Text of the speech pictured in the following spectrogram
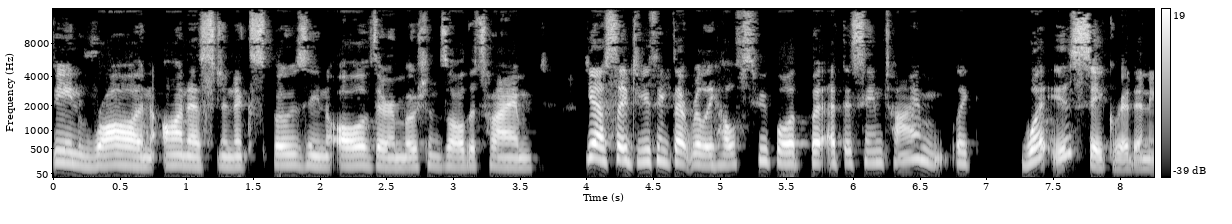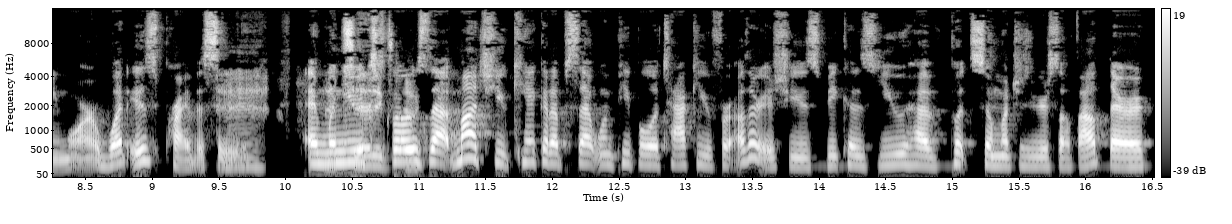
being raw and honest and exposing all of their emotions all the time. Yes, I do think that really helps people. But at the same time, like, what is sacred anymore? What is privacy? Yeah, and when you expose exactly. that much, you can't get upset when people attack you for other issues because you have put so much of yourself out there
